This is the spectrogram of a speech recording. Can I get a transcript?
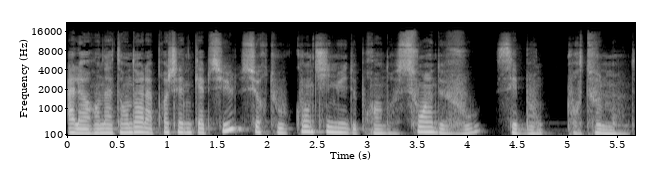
Alors en attendant la prochaine capsule, surtout continuez de prendre soin de vous, c'est bon pour tout le monde.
